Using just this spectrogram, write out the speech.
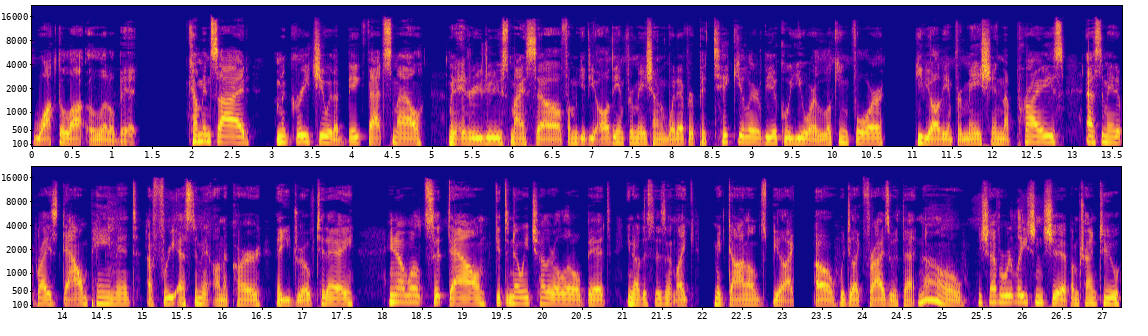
walk the lot a little bit. Come inside. I'm gonna greet you with a big fat smile. I'm gonna introduce myself. I'm gonna give you all the information on whatever particular vehicle you are looking for. Give you all the information, the price, estimated price, down payment, a free estimate on the car that you drove today. You know, we'll sit down, get to know each other a little bit. You know, this isn't like McDonald's be like, oh, would you like fries with that? No, we should have a relationship. I'm trying to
